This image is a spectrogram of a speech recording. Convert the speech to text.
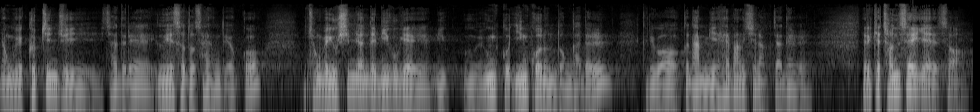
영국의 급진주의자들에 의해서도 사용되었고 1960년대 미국의 인권 운동가들 그리고 그 남미의 해방 신학자들 이렇게 전 세계에서 어,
